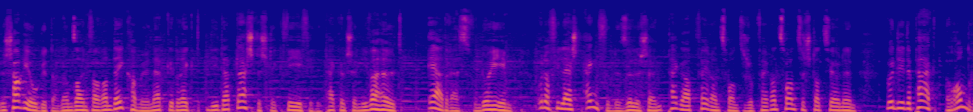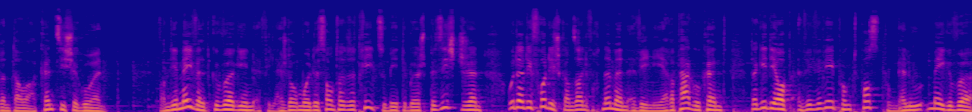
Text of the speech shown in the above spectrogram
De Chario gëtter ganz einfach an déi Kamionett gedrégt, diei dat lächte Steck wee fir de Päckelchen iwwerhëlt, Ädress vun doheem oder vielleicht eng vun de sillechen Pegger 24 op 24 Stationioen, wo Dir de Park Rondrentauer kënnt siche goen. Wann Dir méiwelt gewur gin, vielleicht doch mal de Centre de Tri zu Beetebusch besichtigen oder Di Frodich ganz einfach nëmmen wen ihre Pago könntnt, da geht ihr op www.post.lu méigewur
